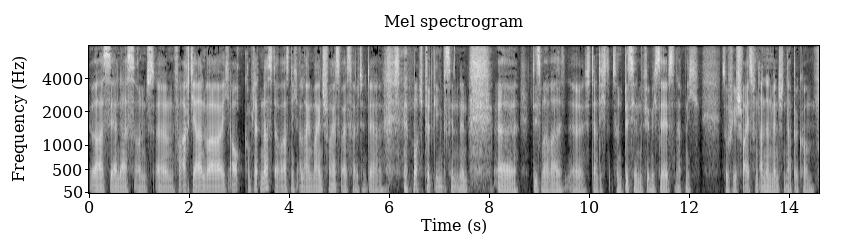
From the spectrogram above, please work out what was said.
war es sehr nass und ähm, vor acht Jahren war ich auch komplett nass. Da war es nicht allein mein Schweiß, weil es halt der, der Moshpit ging bis hinten hin. Äh, diesmal war, äh, stand ich so ein bisschen für mich selbst und habe nicht so viel Schweiß von anderen Menschen abbekommen.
